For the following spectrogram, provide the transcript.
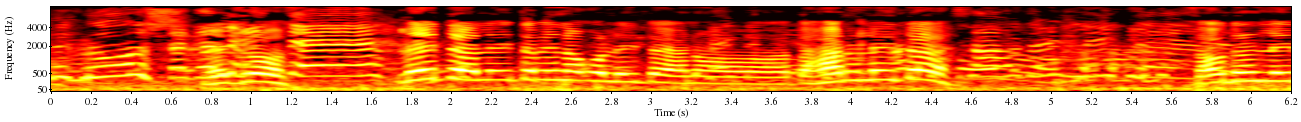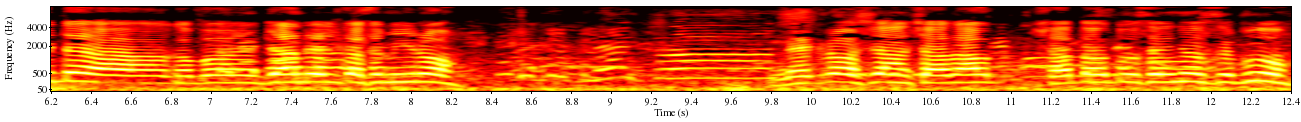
Negros. Taga Negros. Leyte, Leyte rin ako, Leyte. Ano, Tahari Leyte. Southern Leyte. Southern Leyte, uh, Kaba General Casimiro. Negros. Negros yan, shoutout. Shoutout po sa inyo, Cebu.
